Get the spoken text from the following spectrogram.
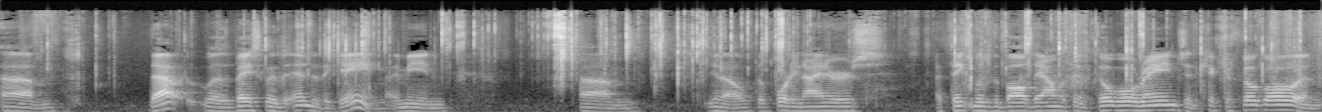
um, that was basically the end of the game. I mean, um, you know, the 49ers, I think, moved the ball down within field goal range and kicked a field goal. And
